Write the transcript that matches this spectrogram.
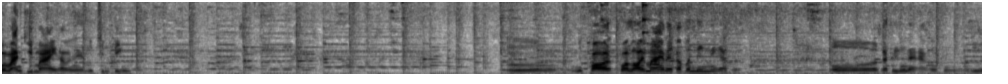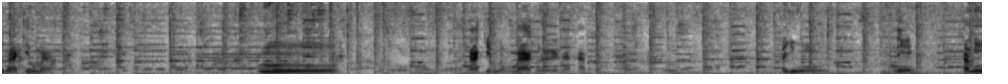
ประมาณกี่ไม้ครับเนี่ยลูกชิ้นปิ้งโอ้นี่พอพอร้อยไม้ไหมครับวันหนึ่งนี่ครับ โอ้ก็ถึงนะครับโอ้โหดูน่ากินมาก อืมโอ้น่ากินมาก ๆ เลยนะครับถ้าอยู่นี่ ถ้ามี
